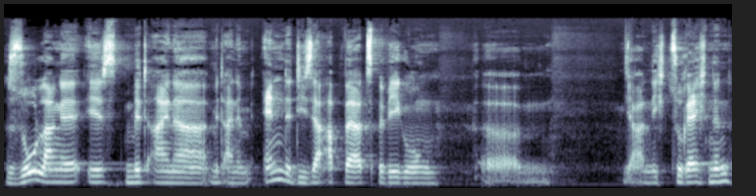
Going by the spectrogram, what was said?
solange ist mit, einer, mit einem Ende dieser Abwärtsbewegung ähm, ja, nicht zu rechnen.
